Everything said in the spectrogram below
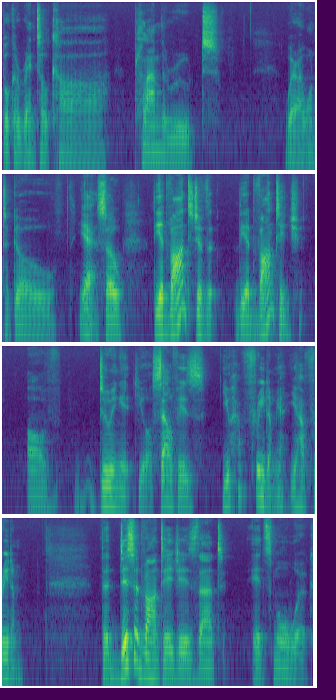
book a rental car, plan the route where I want to go. Yeah, so the advantage of the the advantage of doing it yourself is you have freedom, yeah? You have freedom. The disadvantage is that it's more work.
